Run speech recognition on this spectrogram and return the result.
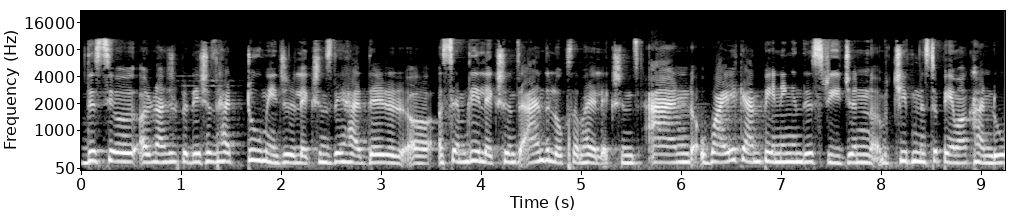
This year arunachal pradesh has had two major elections. They had their uh, assembly elections and the lok sabha elections. And while campaigning in this region chief minister pema khandu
